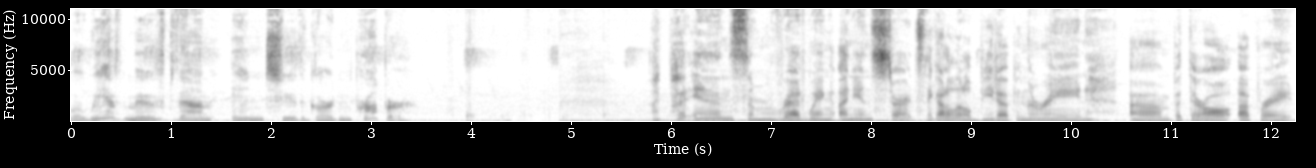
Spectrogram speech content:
Well, we have moved them into the garden proper. I put in some red wing onion starts. They got a little beat up in the rain, um, but they're all upright.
